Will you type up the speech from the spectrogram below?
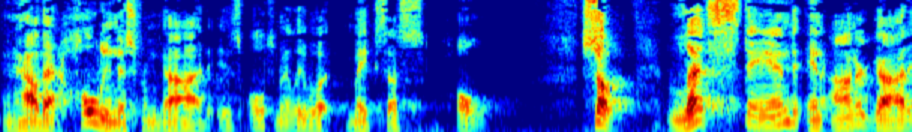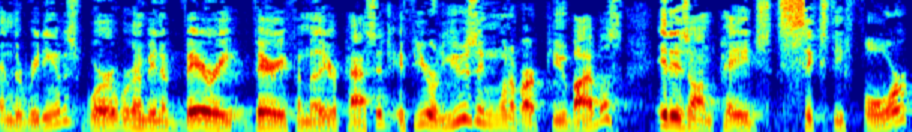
and how that holiness from God is ultimately what makes us whole. So, let's stand and honor God in the reading of His Word. We're going to be in a very, very familiar passage. If you're using one of our Pew Bibles, it is on page 64.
